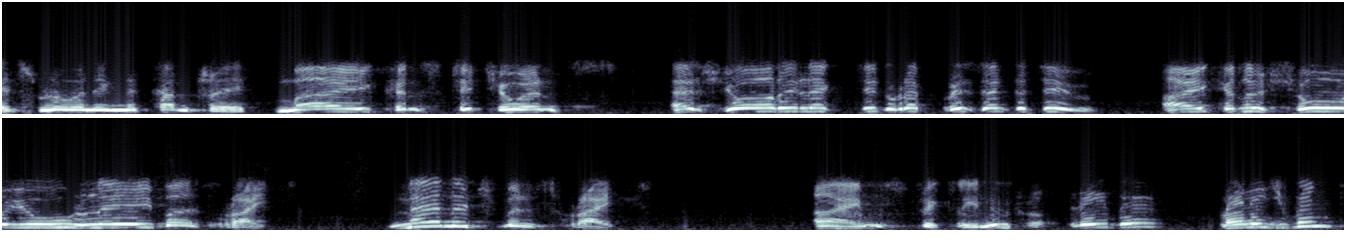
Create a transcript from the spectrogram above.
It's ruining the country. My constituents, as your elected representative, I can assure you Labor's right, management's right. I'm strictly neutral. Labor, management,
